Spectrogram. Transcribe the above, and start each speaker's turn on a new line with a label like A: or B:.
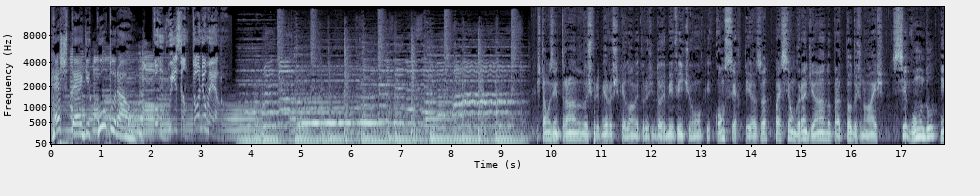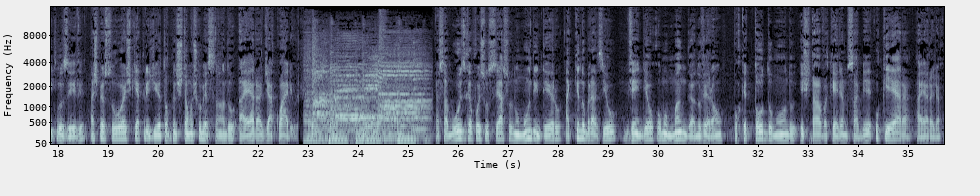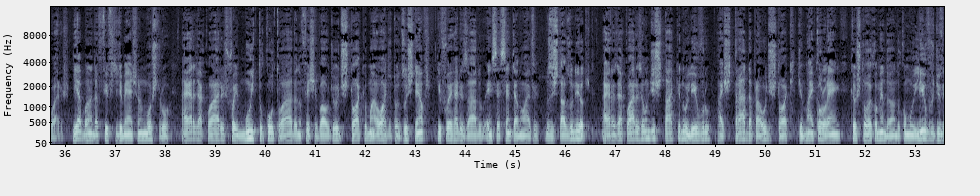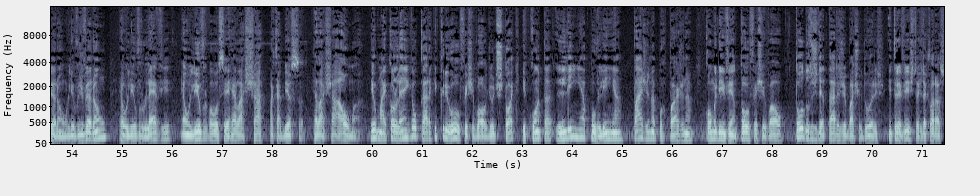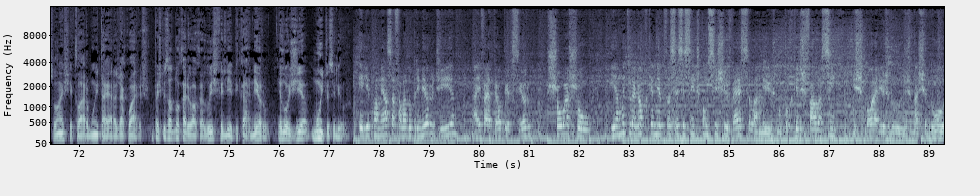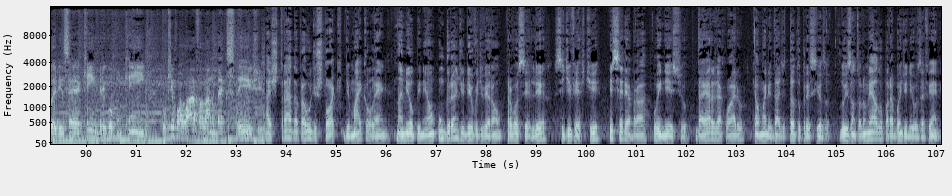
A: Hashtag Cultural com Luiz Antônio Melo.
B: Estamos entrando nos primeiros quilômetros de 2021, que com certeza vai ser um grande ano para todos nós, segundo, inclusive, as pessoas que acreditam que estamos começando a era de Aquários. Essa música foi sucesso no mundo inteiro. Aqui no Brasil, vendeu como manga no verão, porque todo mundo estava querendo saber o que era a Era de Aquários. E a banda Fifth Dimension mostrou. A Era de Aquários foi muito cultuada no Festival de Woodstock, o maior de todos os tempos, que foi realizado em 69 nos Estados Unidos. A Era de Aquários é um destaque no livro A Estrada para Woodstock, de Michael Lang, que eu estou recomendando como livro de verão. O livro de verão é o livro leve, é um livro para você relaxar a cabeça, relaxar a alma. E o Michael Lang é o cara que criou o Festival de Woodstock e conta linha por linha página por página, como ele inventou o festival, todos os detalhes de bastidores, entrevistas, declarações e, claro, muita era de aquários. O pesquisador carioca Luiz Felipe Carneiro elogia muito esse livro.
C: Ele começa a falar do primeiro dia, aí vai até o terceiro, show a show. E é muito legal porque meio que você se sente como se estivesse lá mesmo, porque eles falam assim histórias dos bastidores, é, quem brigou com quem, o que rolava lá no backstage.
B: A Estrada para Woodstock, de Michael Lang, na minha opinião, um grande livro de verão para você ler, se divertir e celebrar o início da Era de Aquário que a humanidade tanto precisa. Luiz Antônio Melo para Band News FM.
